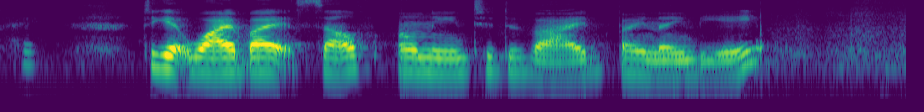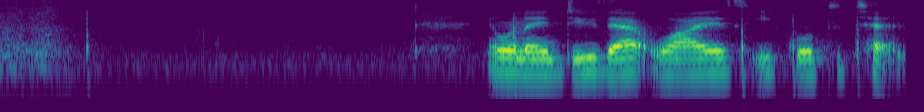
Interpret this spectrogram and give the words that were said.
Okay, to get y by itself, I'll need to divide by 98. And when I do that, y is equal to 10.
